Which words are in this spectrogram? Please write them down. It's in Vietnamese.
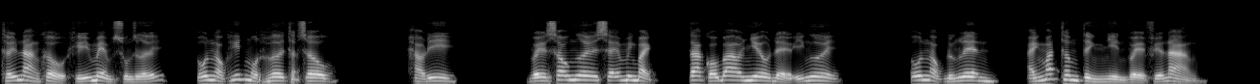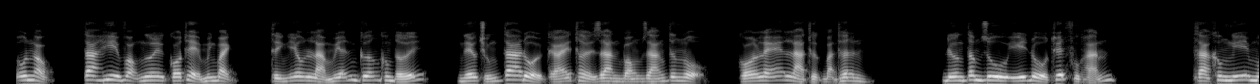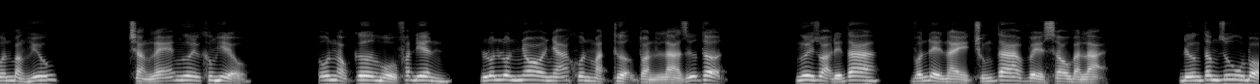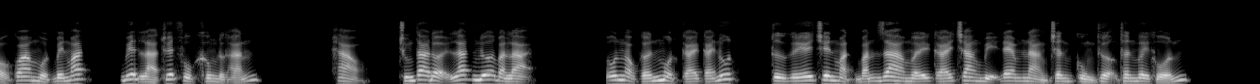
Thấy nàng khẩu khí mềm xuống dưới, ôn ngọc hít một hơi thật sâu. Hảo đi. Về sau ngươi sẽ minh bạch, ta có bao nhiêu để ý ngươi. Ôn ngọc đứng lên, ánh mắt thâm tình nhìn về phía nàng. Ôn ngọc, ta hy vọng ngươi có thể minh bạch, tình yêu là miễn cưỡng không tới, nếu chúng ta đổi cái thời gian bóng dáng tương ngộ, có lẽ là thực bản thân. Đường tâm du ý đồ thuyết phục hắn. Ta không nghĩ muốn bằng hữu. Chẳng lẽ ngươi không hiểu? Ôn ngọc cơ hồ phát điên, luôn luôn nho nhã khuôn mặt thượng toàn là dữ tợn. Ngươi dọa đến ta, vấn đề này chúng ta về sau bàn lại. Đường tâm du bỏ qua một bên mắt, biết là thuyết phục không được hắn. Hảo, chúng ta đợi lát nữa bàn lại. Ôn ngọc cấn một cái cái nút, từ ghế trên mặt bắn ra mấy cái trang bị đem nàng chân cùng thượng thân vây khốn.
